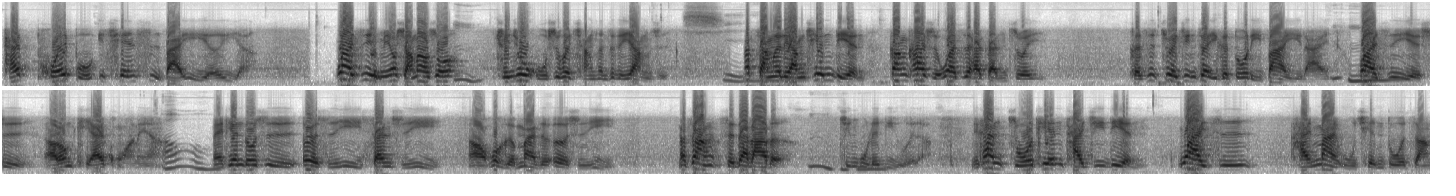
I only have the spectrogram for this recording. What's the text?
才回补一千四百亿而已啊。外资也没有想到说。全球股市会强成这个样子，是。那涨了两千点，刚开始外资还敢追，可是最近这一个多礼拜以来，外资也是啊，拢起来看了呀。哦。每天都是二十亿、三十亿啊，或者卖着二十亿，那这样谁在拉的？嗯。近乎的地位了。你看昨天台积电外资还卖五千多张，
